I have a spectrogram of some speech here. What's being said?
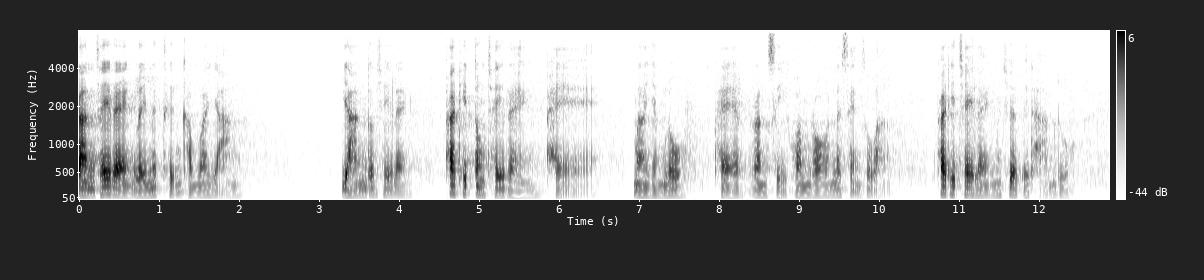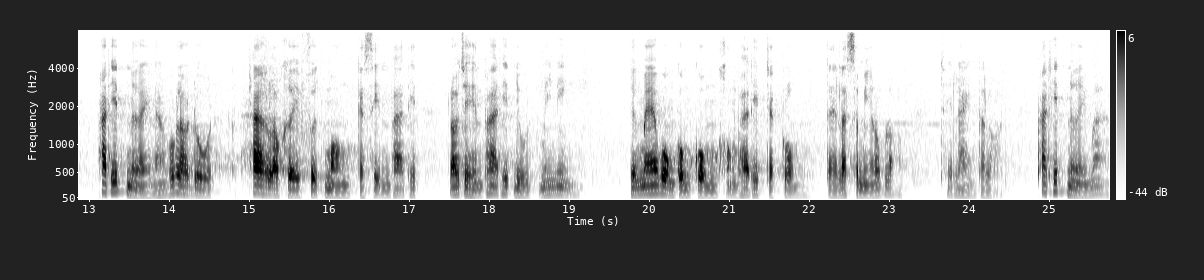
การใช้แรงเลยนึกถึงคำว่าหยางหยางต้องใช้แรงพระอาทิตย์ต้องใช้แรงแผ่มาอย่างโลกแผ่รังสีความร้อนและแสงสว่าง พระอาทิตย์ใช้แรงไม่เชื่อไปถามดู พระอาทิตย์เหนื่อยนะพวกเราดูถ้าเราเคยฝึกมองกสินพระอาทิตย์ เราจะเห็นพระอาทิตย์อยู่ไม่นิ่ง ถึงแม้วงกลมๆของพระอาทิตย์จะกลม แต่รัศมีรอบๆใช้แรงตลอด พระอาทิตย์เหนื่อยมาก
